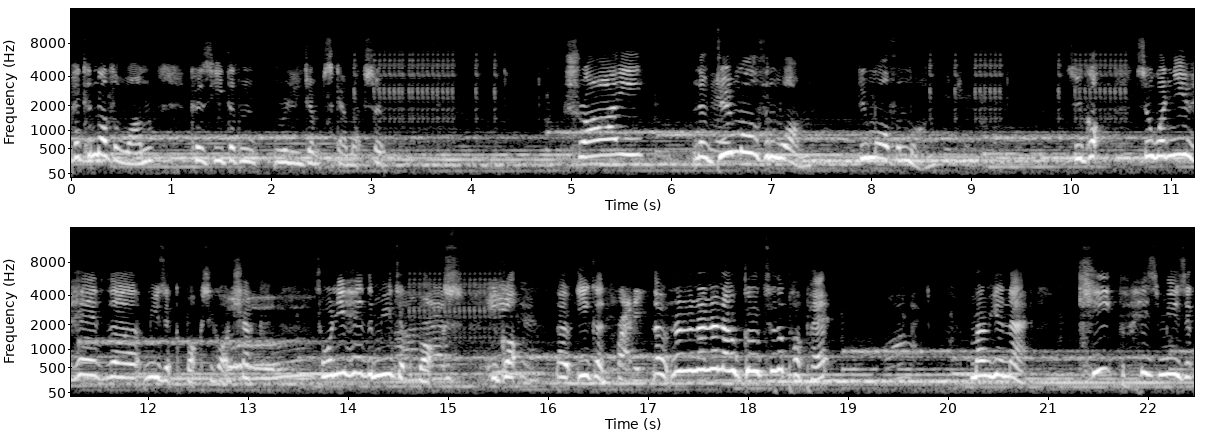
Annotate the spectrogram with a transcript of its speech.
pick another one because he doesn't really jump scare much. So try. No, do more than one. Do more than one. So you got. So when you hear the music box, you got to check. So when you hear the music box, you got. No, Egan. Freddy. No, no, no, no, no, no. Go to the puppet. Marionette. Keep his music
